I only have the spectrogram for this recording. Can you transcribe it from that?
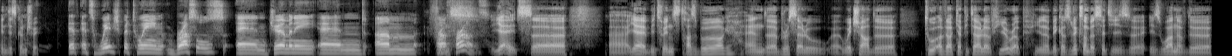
in this country it, it's wedged between Brussels and Germany and um, France. Uh, France. Yeah, it's uh, uh, yeah between Strasbourg and uh, Brussels, uh, which are the two other capital of Europe. You know, because Luxembourg City is uh, is one of the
